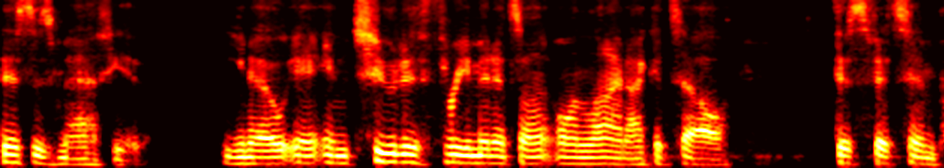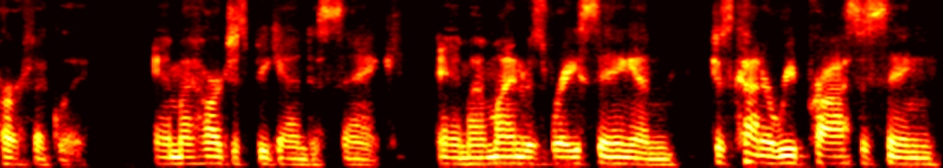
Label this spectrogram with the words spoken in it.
this is Matthew. You know, in, in two to three minutes on, online, I could tell this fits him perfectly, and my heart just began to sink, and my mind was racing, and just kind of reprocessing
